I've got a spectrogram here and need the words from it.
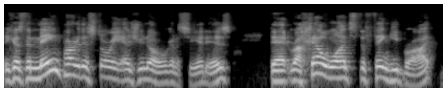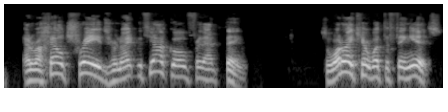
Because the main part of this story, as you know, we're going to see it, is that Rachel wants the thing he brought, and Rachel trades her night with Yaakov for that thing. So why do I care what the thing is?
